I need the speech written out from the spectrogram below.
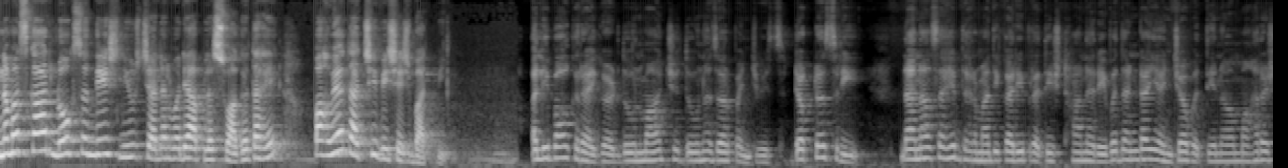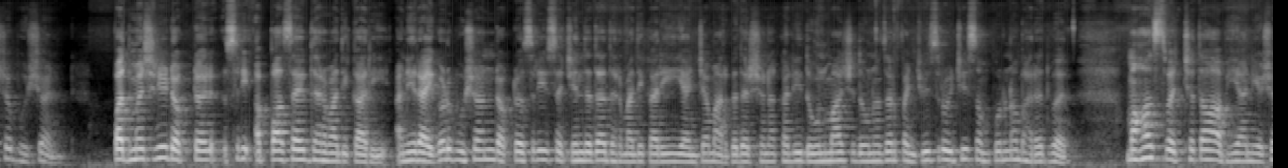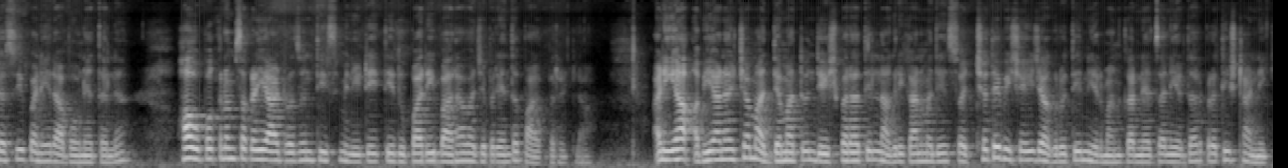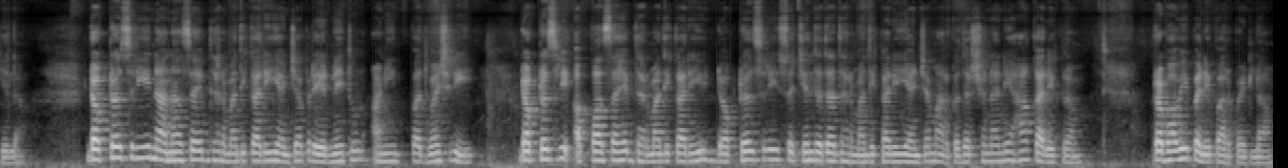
नमस्कार लोकसंदेश न्यूज चॅनलमध्ये आपलं स्वागत आहे. पाहूयात आजची विशेष बातमी. अलिबाग रायगड दोन मार्च दोन हजार पंचवीस. डॉक्टर श्री नानासाहेब धर्माधिकारी प्रतिष्ठान रेवदंडा यांच्या वतीनं महाराष्ट्र भूषण पद्मश्री डॉक्टर श्री अप्पासाहेब धर्माधिकारी आणि रायगड भूषण डॉक्टर श्री सचिनदादा धर्माधिकारी यांच्या मार्गदर्शनाखाली दोन मार्च दोन हजार पंचवीस रोजी संपूर्ण भारतभर महास्वच्छता अभियान यशस्वीपणे राबवण्यात आलं. हा उपक्रम सकाळी आठ वाजून तीस मिनिटे ते दुपारी बारा वाजेपर्यंत पार पडला. आणि या अभियानाच्या माध्यमातून देशभरातील नागरिकांमध्ये स्वच्छतेविषयी जागृती निर्माण करण्याचा निर्धार प्रतिष्ठानने केला. डॉक्टर श्री नानासाहेब धर्माधिकारी यांच्या प्रेरणेतून आणि पद्मश्री डॉक्टर श्री अप्पासाहेब धर्माधिकारी डॉक्टर श्री सचिनदत्ता धर्माधिकारी यांच्या मार्गदर्शनाने हा कार्यक्रम प्रभावीपणे पार पडला.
